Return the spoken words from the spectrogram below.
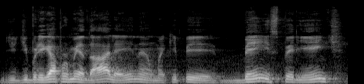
de, de brigar por medalha aí, né? Uma equipe bem experiente,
